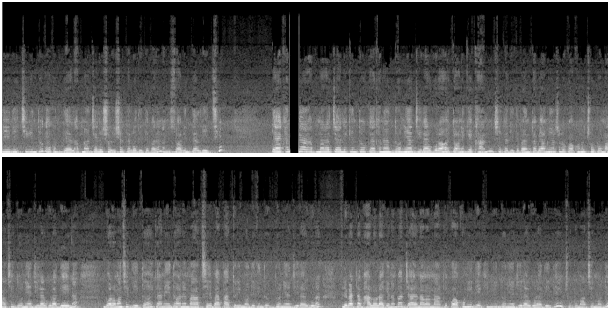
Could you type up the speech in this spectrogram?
দিয়ে দিচ্ছি কিন্তু এখন তেল। আপনারা চাইলে সরিষার তেলও দিতে পারেন, আমি সয়াবিন তেল দিচ্ছি। তো এখানে আপনারা চাইলে কিন্তু এখানে ধনিয়া জিরার গুঁড়া হয়তো অনেকে খান, সেটা দিতে পারেন। তবে আমি আসলে কখনো ছোট মাছে ধনিয়া জিরার গুঁড়া দেই না, বড় মাছে দিতে হয়, কারণ এই ধরনের মাছে বা পাতুরির মধ্যে কিন্তু ধনিয়া জিরার গুঁড়া ফ্লেভারটা ভালো লাগে না বা যায় না। আমার মাকে কখনই দেখিনি ধনিয়া জিরার গুঁড়া দিতে ছোটো মাছের মধ্যে।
